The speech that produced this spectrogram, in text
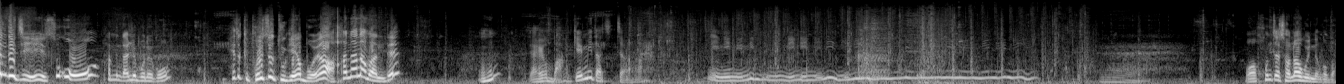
안 되지 수고 하면 날려보내고 해독기 벌써 두 개야 뭐야 하나 남았는데? 어? 야 이거 망겜이다 진짜 와 혼자 전화하고 있는 거봐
